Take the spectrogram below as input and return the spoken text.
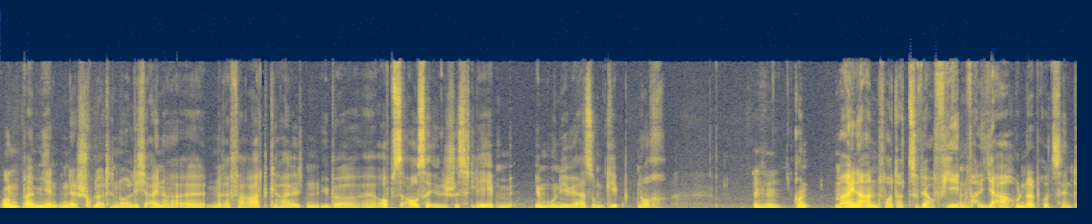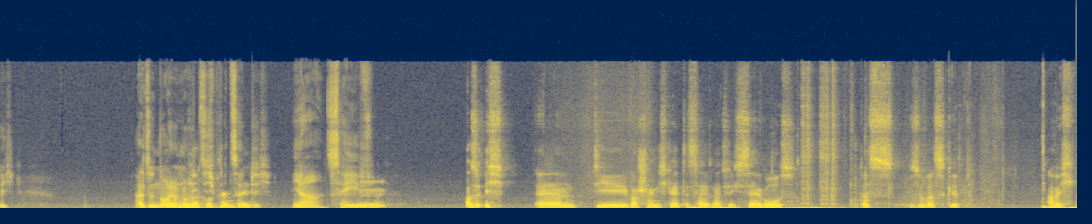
Und bei mir in der Schule hatte neulich einer äh, ein Referat gehalten über, äh, ob es außerirdisches Leben im Universum gibt noch. Mhm. Und meine Antwort dazu wäre auf jeden Fall ja, hundertprozentig. Also 99%ig. Ja, safe. Mhm. Also ich, ähm, die Wahrscheinlichkeit ist halt natürlich sehr groß, dass sowas gibt. Aber ich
